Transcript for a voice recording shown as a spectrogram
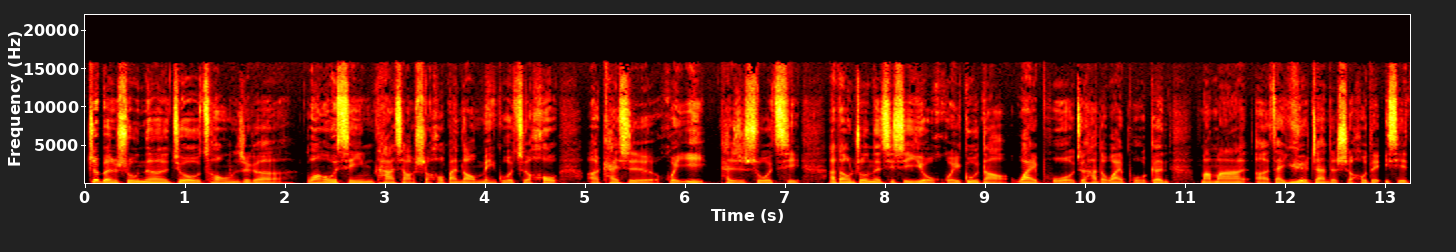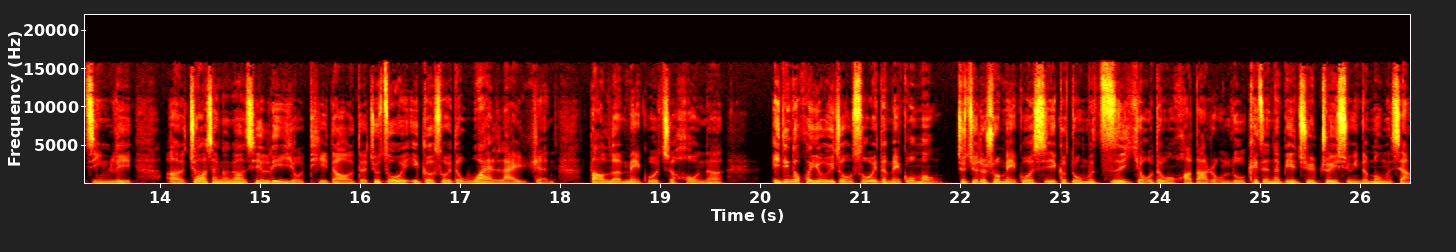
这本书呢，就从这个王欧行他小时候搬到美国之后，呃，开始回忆，开始说起。那当中呢，其实也有回顾到外婆，就他的外婆跟妈妈，呃，在越战的时候的一些经历。呃，就好像刚刚其实丽有提到的，就作为一个所谓的外来人，到了美国之后呢。一定都会有一种所谓的美国梦，就觉得说美国是一个多么自由的文化大熔炉，可以在那边去追寻你的梦想。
